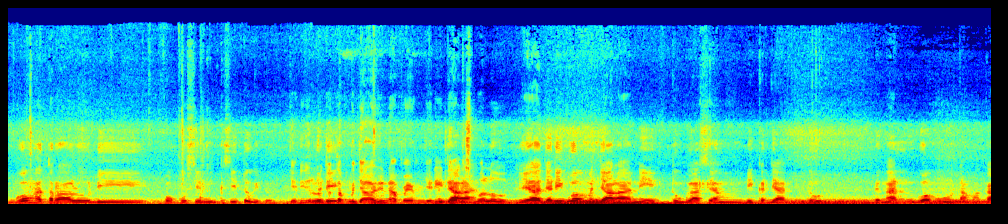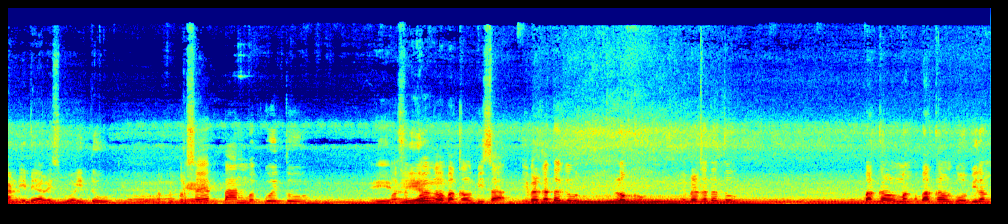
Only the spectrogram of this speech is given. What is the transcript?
gue nggak terlalu difokusin ke situ gitu. Jadi lu tetap ngejalanin apa yang menjadi idealisme lu. Iya, jadi gue menjalani tugas yang di kerjaan itu dengan gue mengutamakan idealis gue itu. Tapi persetan buat gue itu. Iya. Maksud Iya. gue nggak bakal bisa. Ibarat kata gue lo ibarat kata tuh bakal bakal gue bilang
